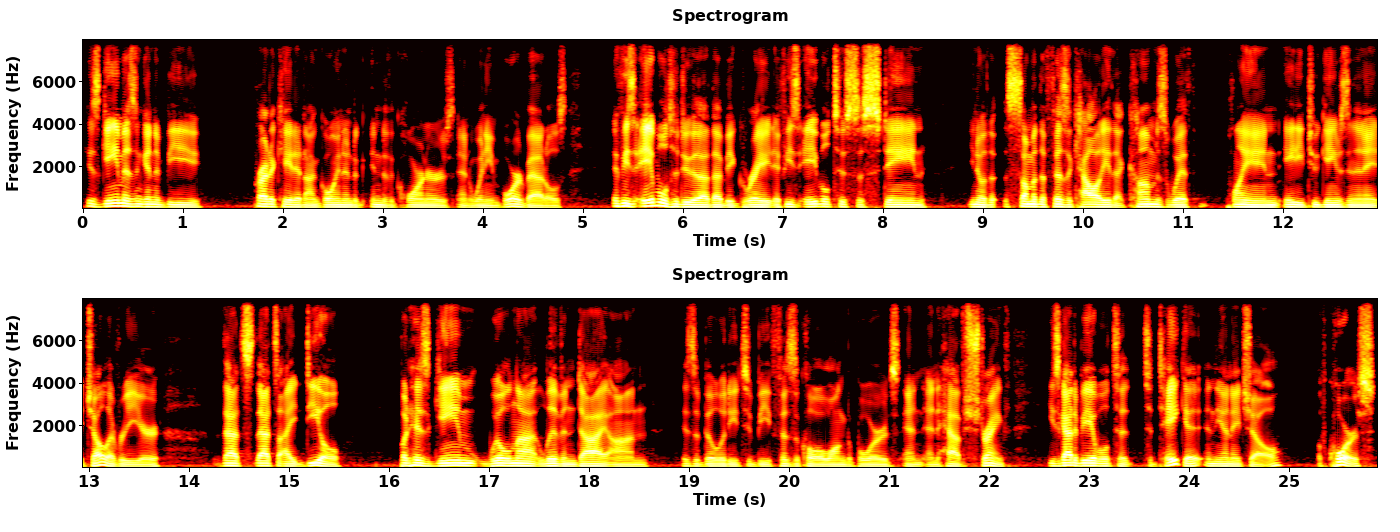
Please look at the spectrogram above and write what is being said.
his game isn't going to be predicated on going into into the corners and winning board battles. If he's able to do that, that'd be great. If he's able to sustain, you know, the, some of the physicality that comes with playing 82 games in the NHL every year, that's that's ideal. But his game will not live and die on his ability to be physical along the boards and and have strength. He's got to be able to to take it in the NHL, of course.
